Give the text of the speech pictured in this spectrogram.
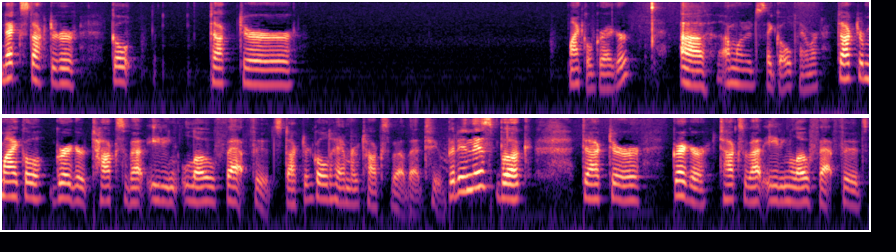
Next, Dr. Gold, Dr. Michael Greger, uh, I wanted to say Goldhamer. Dr. Michael Greger talks about eating low fat foods. Dr. Goldhamer talks about that too. But in this book, Dr. Greger talks about eating low fat foods.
